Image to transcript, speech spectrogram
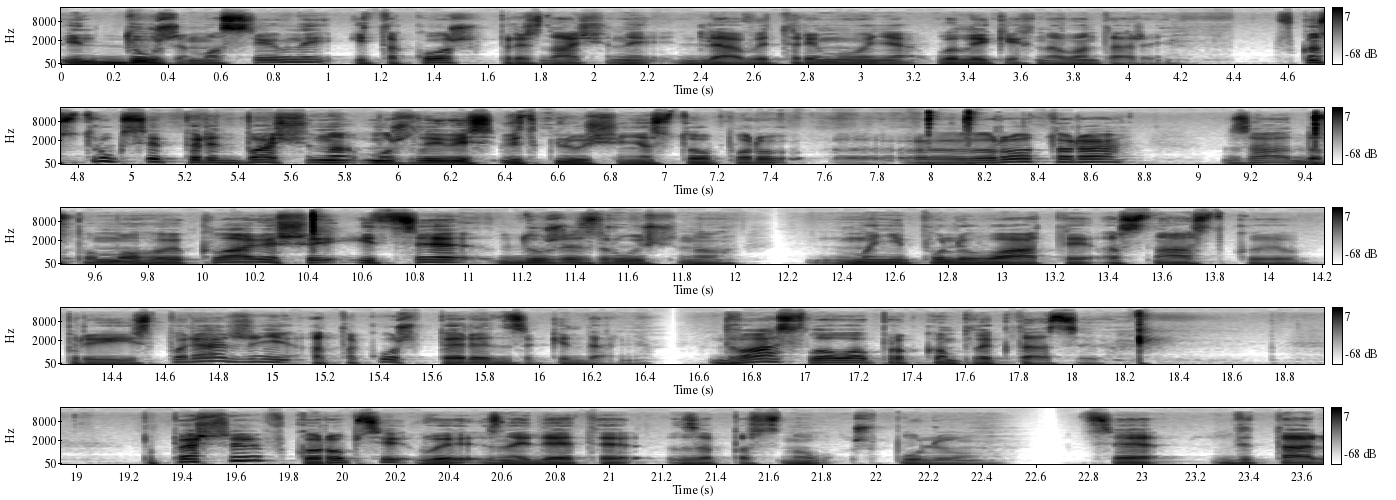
Він дуже масивний і також призначений для витримування великих навантажень. Конструкції передбачена можливість відключення стопору е, ротора за допомогою клавіші, і це дуже зручно маніпулювати оснасткою при її спорядженні, а також перед закиданням. Два слова про комплектацію. По-перше, в коробці ви знайдете запасну шпулю. Це деталь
